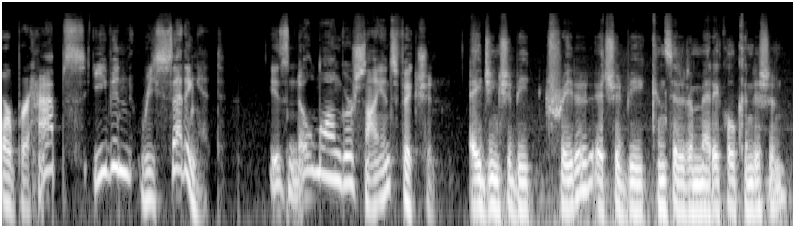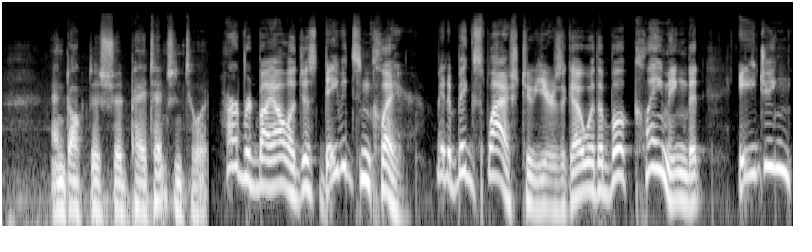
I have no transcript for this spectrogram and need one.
or perhaps even resetting it, is no longer science fiction. Aging should be treated, it should be considered a medical condition, and doctors should pay attention to it. Harvard biologist David Sinclair made a big splash two years ago with a book claiming that aging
